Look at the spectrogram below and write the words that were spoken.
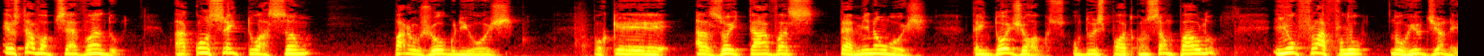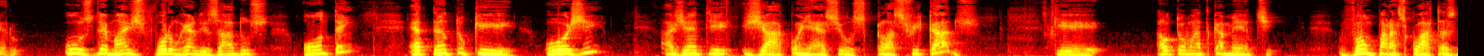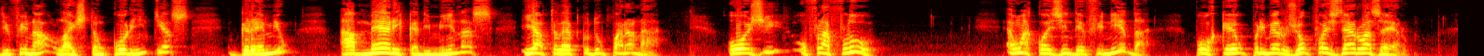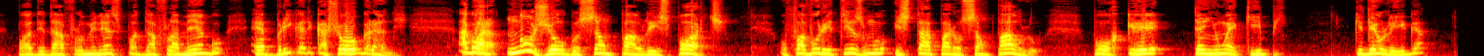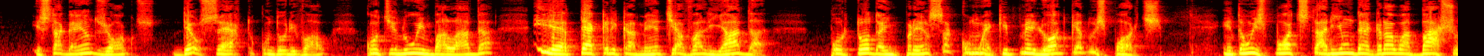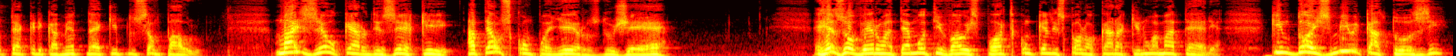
eu estava observando a conceituação para o jogo de hoje, porque as oitavas terminam hoje. Tem dois jogos, o do esporte com São Paulo e o Fla-Flu no Rio de Janeiro. Os demais foram realizados ontem é tanto que hoje a gente já conhece os classificados, que automaticamente vão para as quartas de final. Lá estão Corinthians, Grêmio, América de Minas e Atlético do Paraná. Hoje, o Fla-Flu é uma coisa indefinida, porque o primeiro jogo foi 0 a 0 Pode dar Fluminense, pode dar Flamengo, é briga de cachorro grande. Agora, no jogo São Paulo e Esporte, o favoritismo está para o São Paulo, porque tem uma equipe que deu liga, está ganhando jogos, deu certo com Dorival, continua embalada e é tecnicamente avaliada por toda a imprensa como uma equipe melhor do que a do esporte. Então o esporte estaria um degrau abaixo tecnicamente da equipe do São Paulo. Mas eu quero dizer que até os companheiros do GE resolveram até motivar o esporte com que eles colocaram aqui numa matéria. Que em 2014,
